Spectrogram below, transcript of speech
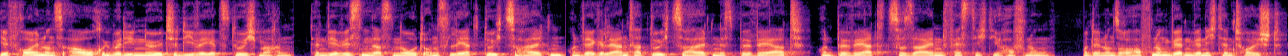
Wir freuen uns auch über die Nöte, die wir jetzt durchmachen, denn wir wissen, dass Not uns lehrt durchzuhalten und wer gelernt hat durchzuhalten, ist bewährt und bewährt zu sein, festigt die Hoffnung. Und in unserer Hoffnung werden wir nicht enttäuscht,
